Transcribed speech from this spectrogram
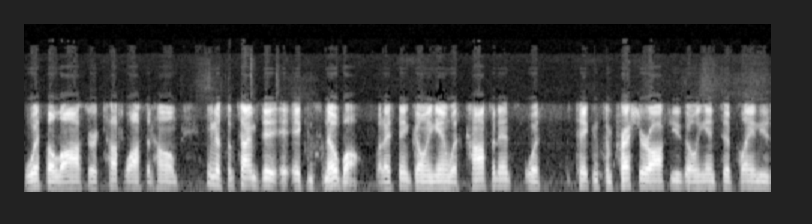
with a loss or a tough loss at home, you know, sometimes it, it, it can snowball. But I think going in with confidence, with taking some pressure off you going into playing these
